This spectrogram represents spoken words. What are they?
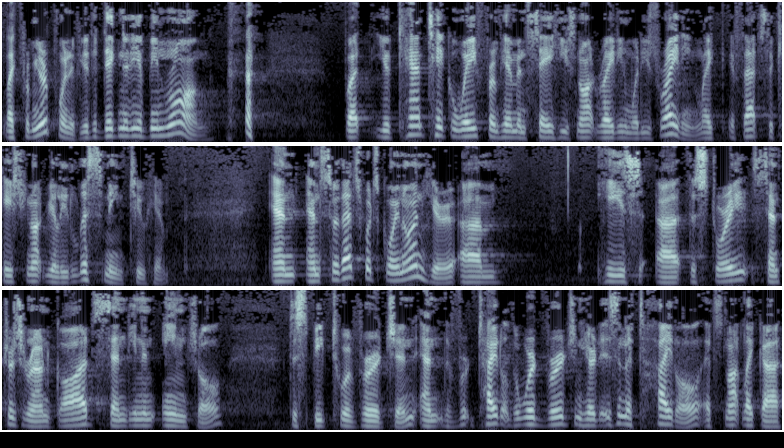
like from your point of view, the dignity of being wrong. but you can't take away from him and say he's not writing what he's writing. Like, if that's the case, you're not really listening to him. And, and so that's what's going on here. Um, he's, uh, the story centers around God sending an angel to speak to a virgin. And the ver- title, the word virgin here, it isn't a title. It's not like a,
